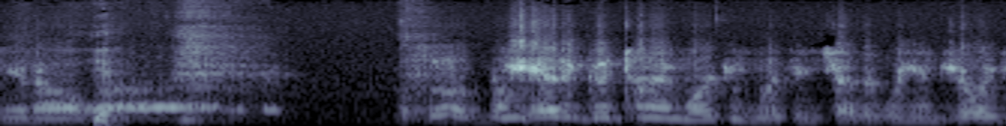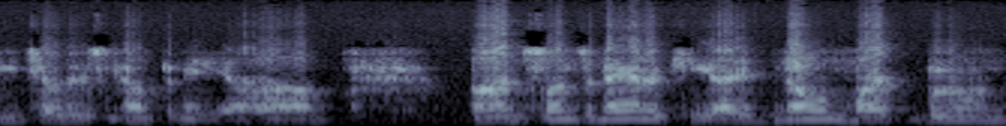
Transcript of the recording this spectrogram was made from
You know, uh, we had a good time working with each other. We enjoyed each other's company. Um, on Sons of Anarchy, I had known Mark Boone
